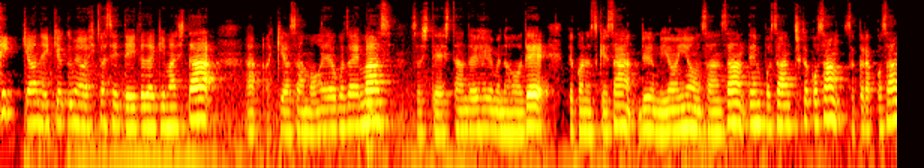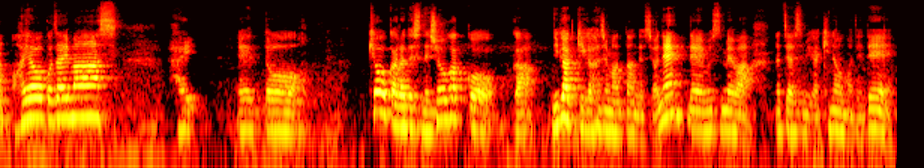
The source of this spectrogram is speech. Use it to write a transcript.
はい今日の1曲目を弾かせていただきましたあ、秋代さんもおはようございますそしてスタンド FM の方で、ペコのすけさん、ルーム4433、店舗さん、ちかこさん、さくらこさん、おはようございます。はい。えー、っと、今日からですね、小学校が2学期が始まったんですよね。で、娘は夏休みが昨日までで、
